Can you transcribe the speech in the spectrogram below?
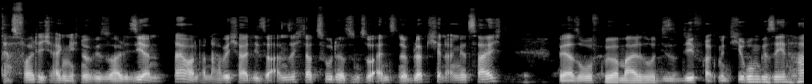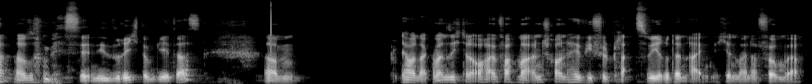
das wollte ich eigentlich nur visualisieren. Naja, und dann habe ich halt diese Ansicht dazu, da sind so einzelne Blöckchen angezeigt. Wer so früher mal so diese Defragmentierung gesehen hat, also ein bisschen in diese Richtung geht das. Ähm, ja, und da kann man sich dann auch einfach mal anschauen, hey, wie viel Platz wäre denn eigentlich in meiner Firmware?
